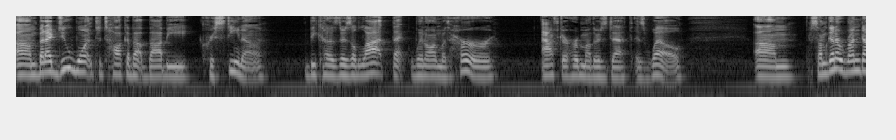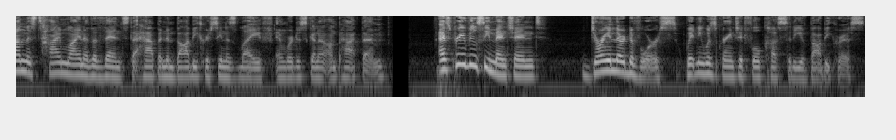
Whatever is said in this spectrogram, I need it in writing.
Um, but I do want to talk about Bobbi Kristina because there's a lot that went on with her after her mother's death as well. Um, so I'm gonna run down this timeline of events that happened in Bobbi Kristina's life, and we're just gonna unpack them. As previously mentioned, during their divorce, Whitney was granted full custody of Bobbi Kris,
